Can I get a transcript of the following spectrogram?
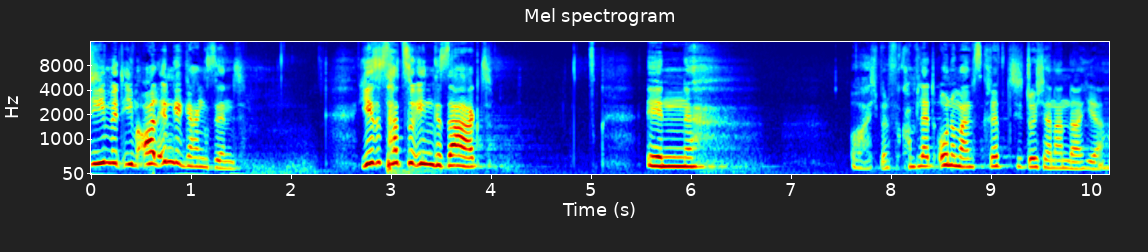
die mit ihm all in gegangen sind. Jesus hat zu ihnen gesagt, in, oh, ich bin komplett ohne mein Skript durcheinander hier.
